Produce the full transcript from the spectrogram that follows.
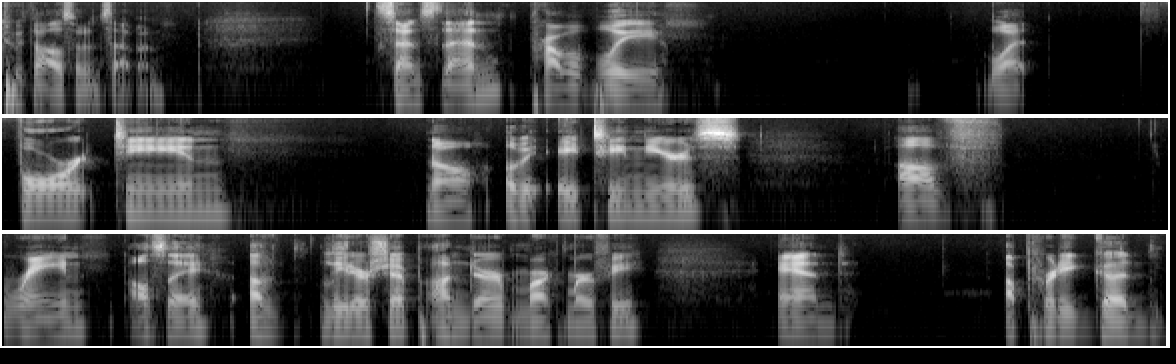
2007. Since then, probably what 14 no, it'll be 18 years of reign, I'll say, of leadership under Mark Murphy and a pretty good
